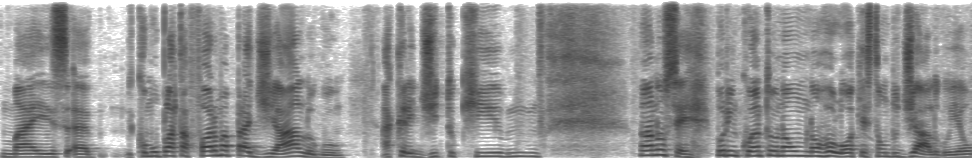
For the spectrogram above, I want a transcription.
mas é, como plataforma para diálogo, acredito que. Hum, ah, não sei. Por enquanto não, não rolou a questão do diálogo e é o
